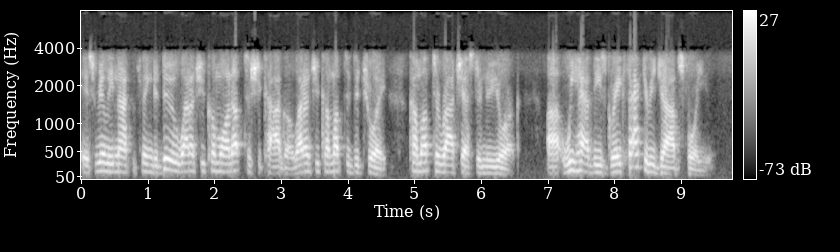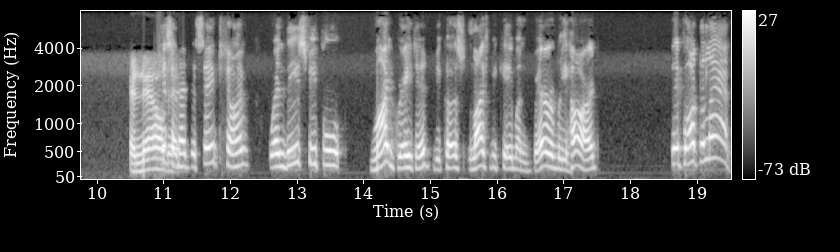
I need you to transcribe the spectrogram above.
is really not the thing to do. Why don't you come on up to Chicago? Why don't you come up to Detroit? Come up to Rochester, New York. Uh, we have these great factory jobs for you. And now, yes, that, and at the same time, when these people migrated because life became unbearably hard, they bought the land.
